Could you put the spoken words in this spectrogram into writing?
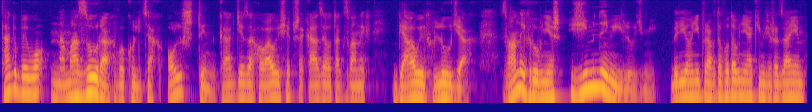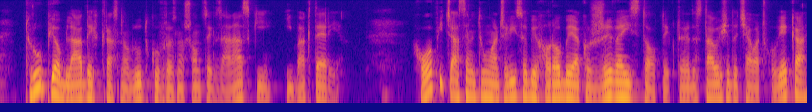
Tak było na Mazurach w okolicach Olsztynka, gdzie zachowały się przekazy o tak zwanych białych ludziach, zwanych również zimnymi ludźmi. Byli oni prawdopodobnie jakimś rodzajem trupiobladych krasnoludków roznoszących zarazki i bakterie. Chłopi czasem tłumaczyli sobie choroby jako żywe istoty, które dostały się do ciała człowieka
